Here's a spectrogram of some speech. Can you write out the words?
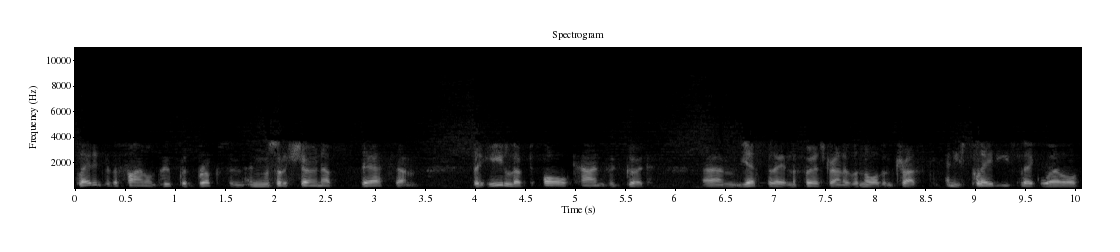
played into the final group with Brooks and, and was sort of shown up there some. But he looked all kinds of good um, yesterday in the first round of the Northern Trust. And he's played East Lake well.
